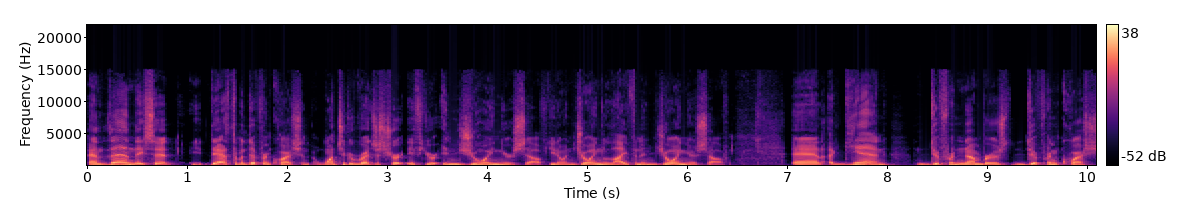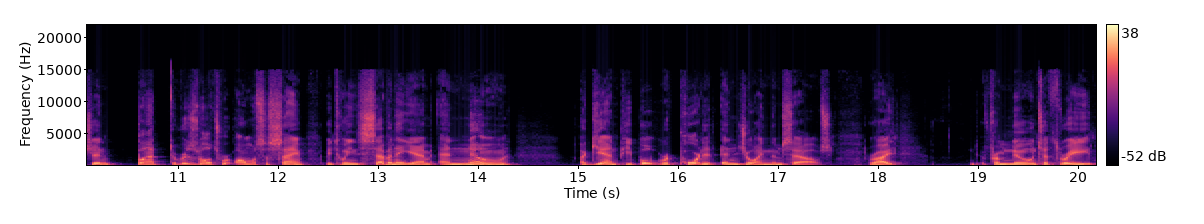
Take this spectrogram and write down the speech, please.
And then they said, they asked them a different question. I want you to register if you're enjoying yourself, you know, enjoying life and enjoying yourself. And again, different numbers, different question, but the results were almost the same. Between 7 a.m. and noon, again, people reported enjoying themselves, right? From noon to 3,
